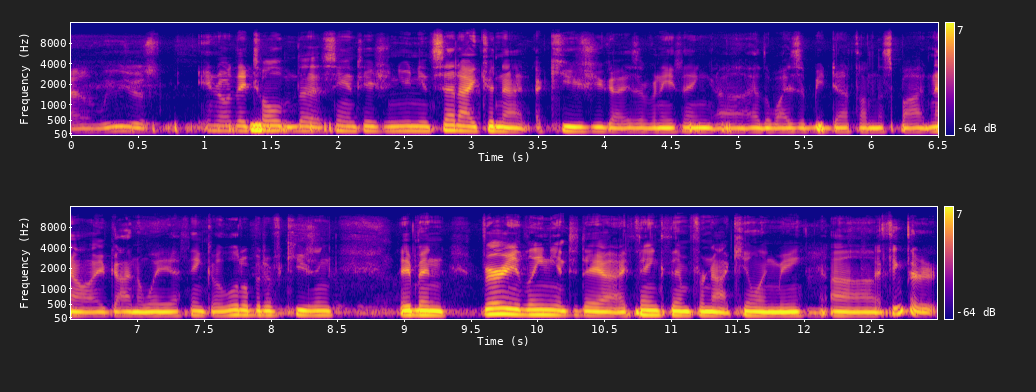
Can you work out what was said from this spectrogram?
I, we just you know, they told the sanitation union said I could not accuse you guys of anything, uh, otherwise it'd be death on the spot. Now I've gotten away. I think a little bit of accusing. They've been very lenient today. I thank them for not killing me. Uh, I think they're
